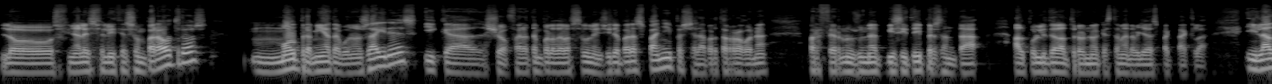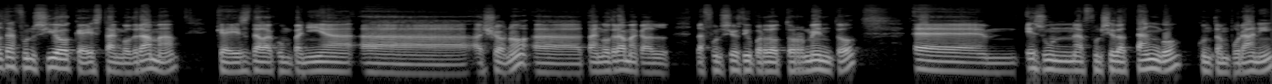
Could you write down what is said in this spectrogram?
Los finales felices son para otros, molt premiat a Buenos Aires i que això farà temporada de Barcelona i gira per Espanya i passarà per Tarragona per fer-nos una visita i presentar al públic de la Trono aquesta meravella d'espectacle. I l'altra funció, que és Tango Drama, que és de la companyia eh, això, no? Eh, Tango Drama, que el, la funció es diu, perdó, Tormento, eh, és una funció de tango contemporani,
